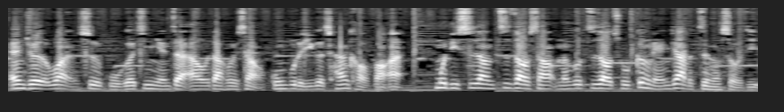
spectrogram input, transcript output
Android One 是谷歌今年在 I/O 大会上公布的一个参考方案，目的是让制造商能够制造出更廉价的智能手机，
